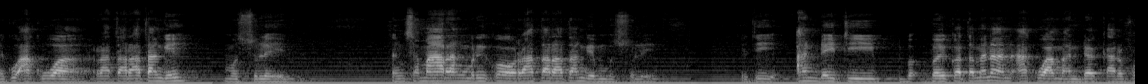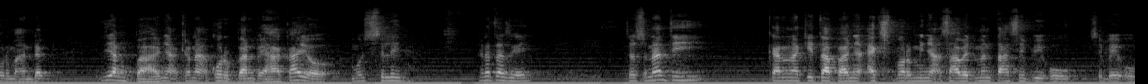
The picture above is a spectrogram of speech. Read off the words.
niku aqua. Rata-rata nggih muslim. Teng Semarang mereka rata-rata nggih muslim. Jadi andai di boykot temenan aqua mandek Carrefour mandek yang banyak kena korban PHK yo muslim ngerti sih terus nanti karena kita banyak ekspor minyak sawit mentah CPO, CPO,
